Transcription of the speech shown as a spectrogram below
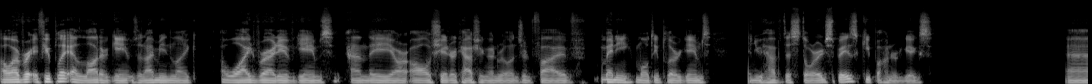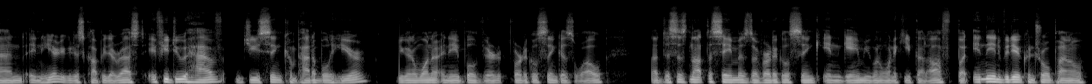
However, if you play a lot of games, and I mean like a wide variety of games, and they are all shader caching Unreal Engine 5, many multiplayer games, and you have the storage space, keep 100 gigs. And in here, you can just copy the rest. If you do have G-Sync compatible here, you're going to want to enable ver- vertical sync as well. Now, this is not the same as the vertical sync in game. You're going to want to keep that off. But in the NVIDIA control panel,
